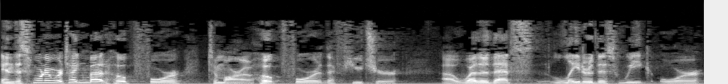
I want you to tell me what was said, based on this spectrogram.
And this morning we're talking about hope for tomorrow, hope for the future uh, whether that's later this week or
